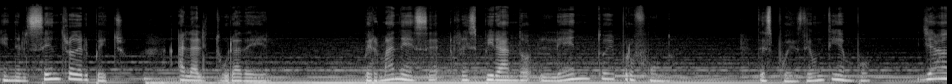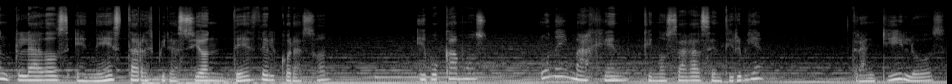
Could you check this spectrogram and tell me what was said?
en el centro del pecho, a la altura de él. Permanece respirando lento y profundo. Después de un tiempo, ya anclados en esta respiración desde el corazón, evocamos una imagen que nos haga sentir bien, tranquilos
